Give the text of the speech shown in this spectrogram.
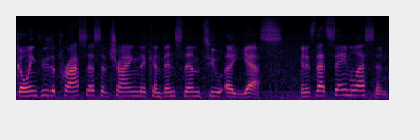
going through the process of trying to convince them to a yes. And it's that same lesson,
